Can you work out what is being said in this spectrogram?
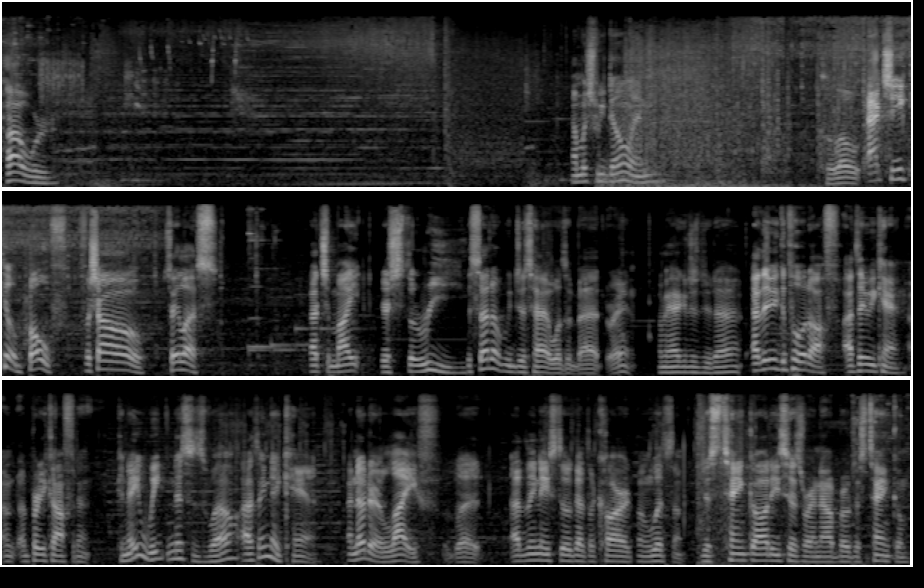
Howard. How much we doing? Close. Actually, he killed both. For sure. Say less. Got your might. There's three. The setup we just had wasn't bad, right? I mean, I could just do that. I think we can pull it off. I think we can. I'm, I'm pretty confident. Can they weakness as well? I think they can. I know they're life, but I think they still got the card with them. Just tank all these hits right now, bro. Just tank them.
